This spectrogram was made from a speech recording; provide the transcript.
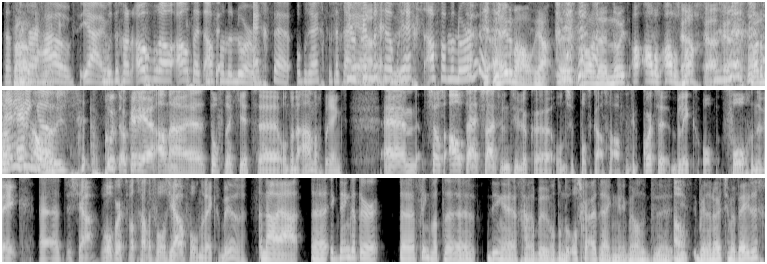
Dat is Überhaupt. ja. We moeten gewoon overal altijd af van de norm. echte, oprechte Natuurkundige op rechts af van de norm. Ja, helemaal, ja. Gewoon eh, nooit, alles, alles Ja, mag. ja, ja. Maar dan ook echt Anything alles. goes. Goed, oké eh, Anna, eh, tof dat je het onder de aandacht brengt. Ehm, zoals altijd sluiten we natuurlijk onze podcast af met een korte blik op volgende week. Eh, dus ja, Robert, wat gaat er volgens jou volgende week gebeuren? Nou ja, eh, ik denk dat er eh, flink wat eh, dingen gaan gebeuren rondom de Oscar-uitreikingen. Ik ben altijd Oh. niet, ik ben er nooit zo mee bezig.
